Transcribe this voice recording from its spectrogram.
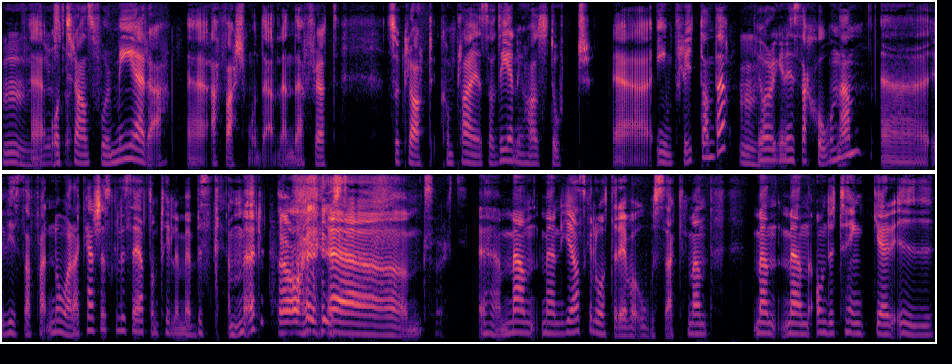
Mm, eh, och transformera eh, affärsmodellen. Därför att såklart compliance-avdelningen har ett stort eh, inflytande Mm. i organisationen. Eh, I vissa fall, några kanske skulle säga att de till och med bestämmer. Ja, det. Eh, Exakt. men, men jag ska låta det vara osagt. Men, men, men om du tänker i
